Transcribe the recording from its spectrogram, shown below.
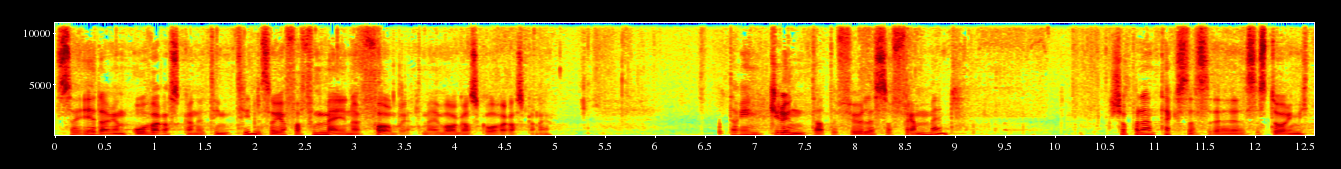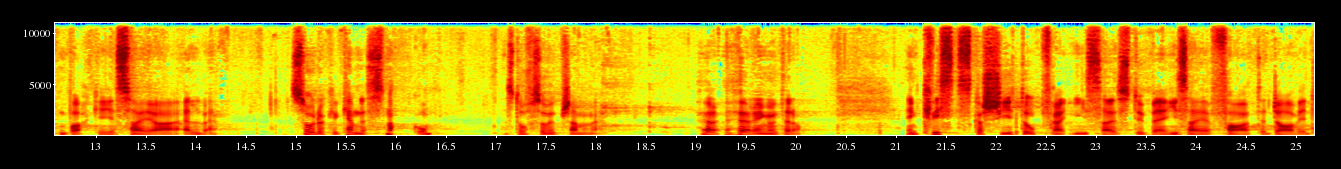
så er det en overraskende ting til, som iallfall for meg når jeg forberedte meg, var ganske overraskende. Det er en grunn til at det føles så fremmed. Se på den teksten eh, som står i midten på arket i Jesaja 11. Så dere hvem det er snakk om? Den står for så vidt på skjermen. Hør, hør en gang til, da. En kvist skal skyte opp fra Isais stubbe. Isai er far til David.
